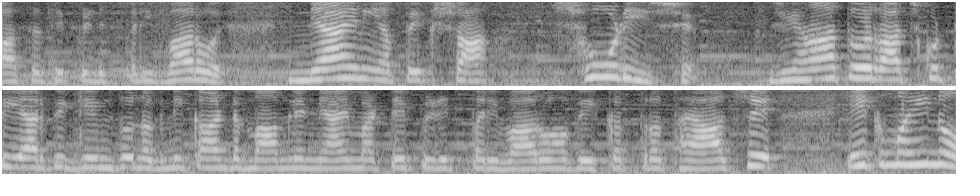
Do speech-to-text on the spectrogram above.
પાસેથી પીડિત પરિવારોએ ન્યાયની અપેક્ષા છોડી છે. જી હા, તો રાજકોટ ટીઆરપી ગેમ ઝોન અગ્નિકાંડ મામલે ન્યાય માટે પીડિત પરિવારો હવે એકત્ર થયા છે. એક મહિનો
